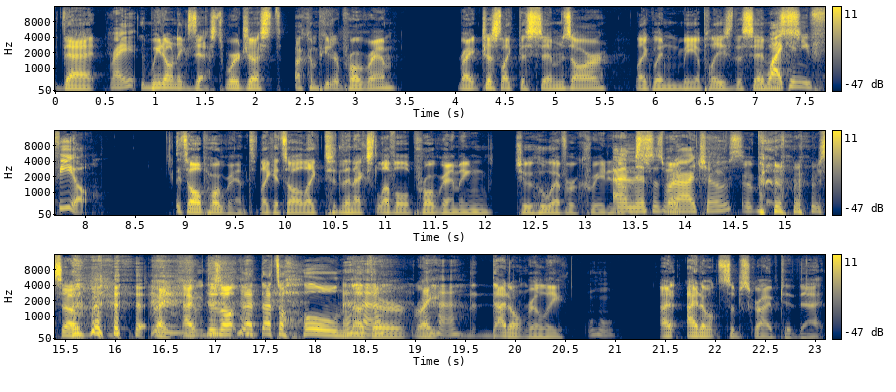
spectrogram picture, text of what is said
That Right? we don't exist. We're just a computer program, right? Just like the Sims are. Like when Mia plays the Sims. Why can you feel? It's all programmed. Like it's all like to the next level programming to whoever created it. And us, this is what right? I chose. so right I, there's all that that's a whole nother right uh-huh. i don't really Mhm. I, I don't subscribe to that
